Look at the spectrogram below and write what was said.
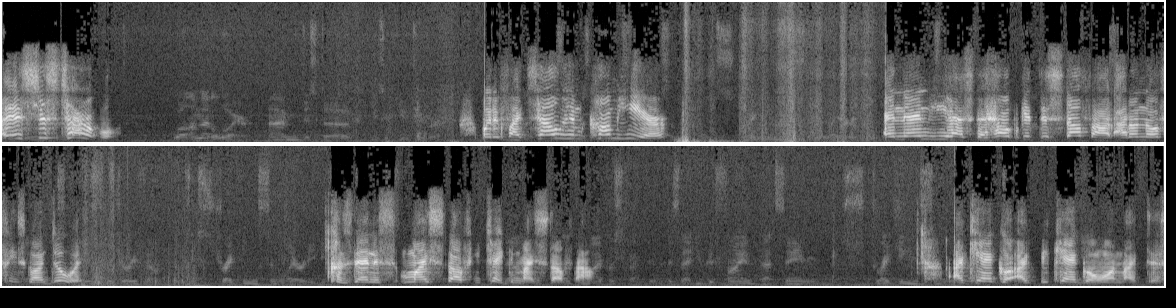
has It's just terrible. Well, I'm not a lawyer. I'm just a music YouTuber. But if I tell him come here, and then he has to help get this stuff out, I don't know if he's going to do it. The jury found there was a striking similarity. Because then it's my stuff. You taking my stuff out. My perspective is that you could find that same striking. I can't go. I, it can't go on like this.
